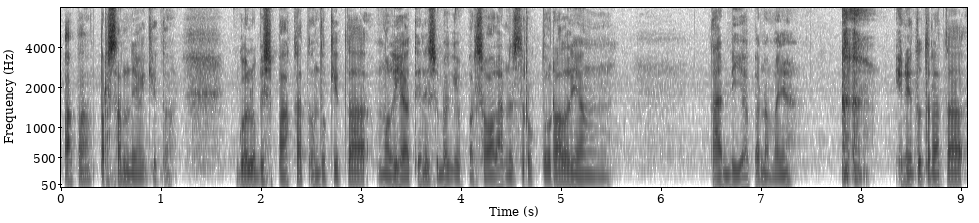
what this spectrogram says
apa personnya gitu gue lebih sepakat untuk kita melihat ini sebagai persoalan struktural yang tadi apa namanya ini tuh ternyata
